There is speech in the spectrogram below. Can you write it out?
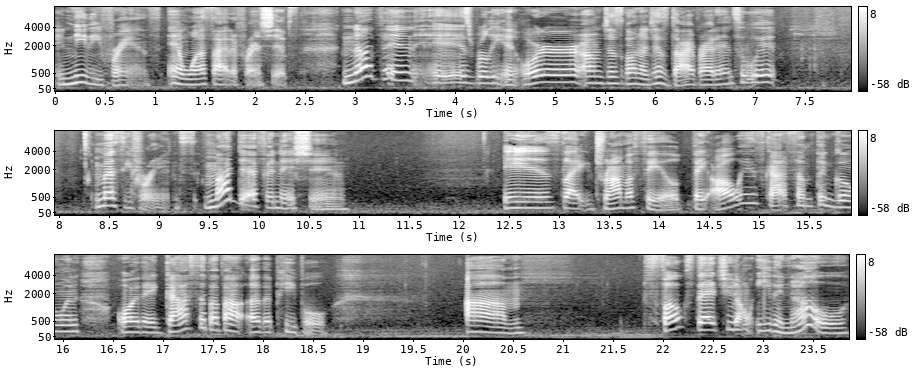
Needy friends and one-sided friendships. Nothing is really in order. I'm just gonna just dive right into it. Messy friends. My definition is like drama filled. They always got something going or they gossip about other people. Um folks that you don't even know.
